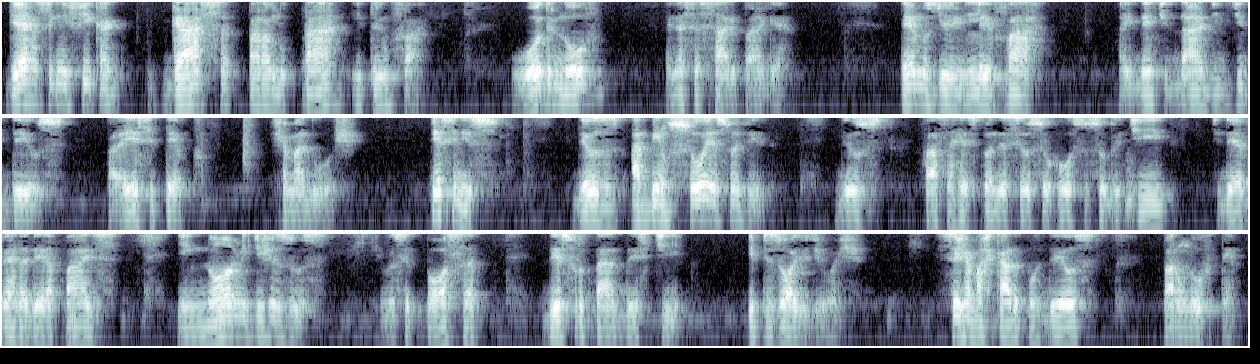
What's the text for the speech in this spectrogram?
Guerra significa graça para lutar e triunfar. O odre novo é necessário para a guerra. Temos de levar a identidade de Deus para esse tempo chamado hoje. Pense nisso Deus abençoe a sua vida. Deus faça resplandecer o seu rosto sobre ti, te dê a verdadeira paz e em nome de Jesus que você possa desfrutar deste episódio de hoje. Seja marcado por Deus para um novo tempo.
